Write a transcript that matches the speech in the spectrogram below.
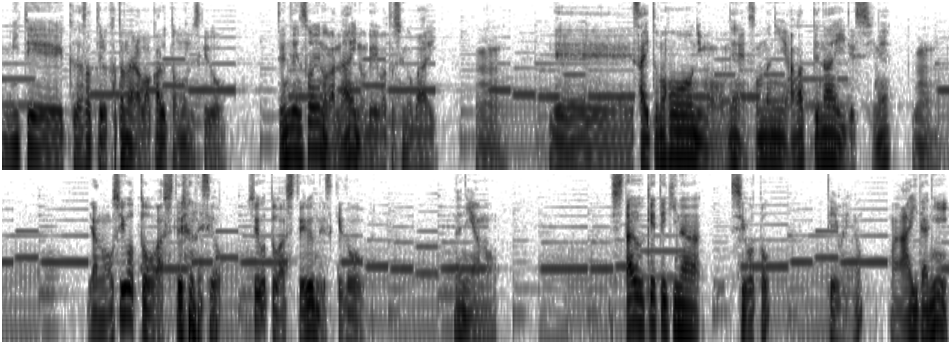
見てくださってる方ならわかると思うんですけど全然そういうのがないので私の場合。うん。でサイトの方にもねそんなに上がってないですしね。うん。いやあのお仕事はしてるんですよ。お仕事はしてるんですけど何あの下請け的な仕事って言えばいいの、まあ、間に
